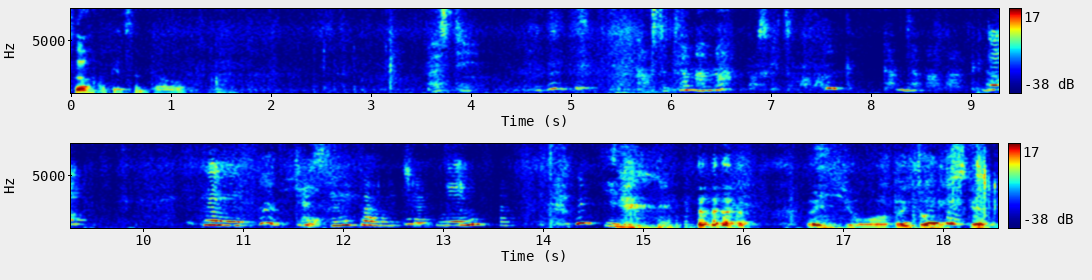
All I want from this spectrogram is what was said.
So, ab jetzt nimmt er auf. Basti, kommst du zur Mama? Los geht's, Mama. Komm zur Mama, klar. Ja, super, mein Schatz, super. Ja, da ist doch nichts, gell?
